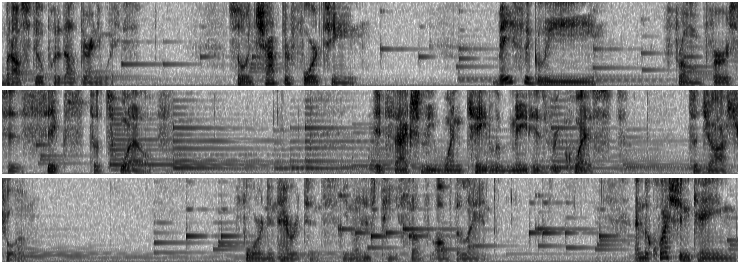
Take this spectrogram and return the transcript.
But I'll still put it out there anyways. So in chapter 14, basically from verses 6 to 12, it's actually when Caleb made his request to Joshua for an inheritance, you know, his piece of, of the land. And the question came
